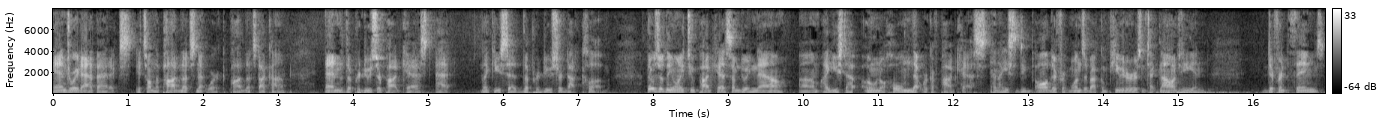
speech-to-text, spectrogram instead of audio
Android App Addicts. It's on the Podnutz Network, podnutz.com, and the Producer Podcast at, like you said, theproducer.club. Those are the only two podcasts I'm doing now. Um, I used to own a whole network of podcasts, and I used to do all different ones about computers and technology and different things.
